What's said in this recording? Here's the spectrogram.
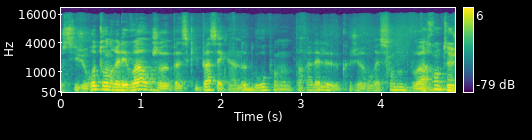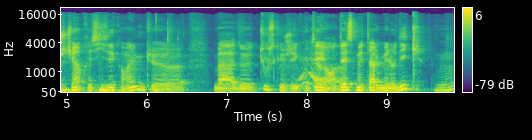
si je retournerai les voir, je- parce qu'ils passent avec un autre groupe en parallèle que j'aimerais sans doute voir. Par contre, je tiens à préciser quand même que bah, de tout ce que j'ai écouté en death metal mélodique, Mhm.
